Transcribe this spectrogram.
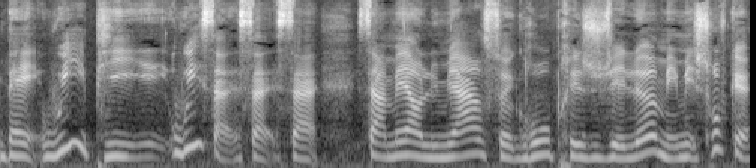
Ben oui, puis oui, ça, ça, ça, ça met en lumière ce gros préjugé-là, mais, mais je trouve que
